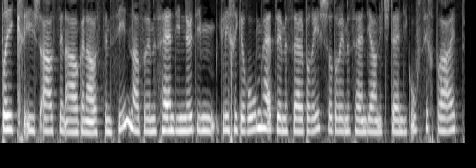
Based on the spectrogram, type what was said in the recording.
Trick ist aus den Augen, aus dem Sinn. Also wenn man das Handy nicht im gleichen Raum hat, wie man selber ist, oder wenn man das Handy auch nicht ständig auf sich trägt,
